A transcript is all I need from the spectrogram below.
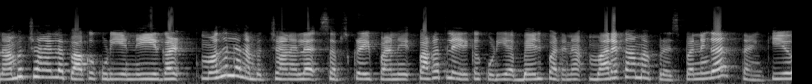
நம்ம சேனலில் பார்க்கக்கூடிய நேயர்கள் முதல்ல நம்ம சேனலை சப்ஸ்கிரைப் பண்ணி பக்கத்தில் இருக்கக்கூடிய பெல் பட்டனை மறக்காமல் ப்ரெஸ் பண்ணுங்கள் தேங்க்யூ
